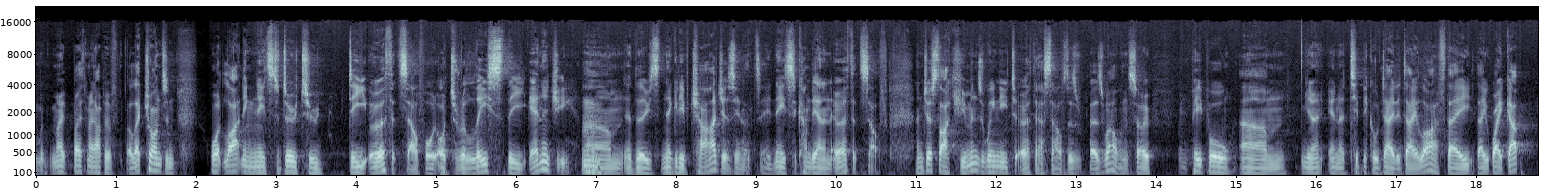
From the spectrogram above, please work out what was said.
we're both made up of electrons, and what lightning needs to do to de-earth itself or, or to release the energy, um, these negative charges in it, it needs to come down and earth itself. And just like humans, we need to earth ourselves as, as well. And so when people, um, you know, in a typical day-to-day life, they, they wake up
